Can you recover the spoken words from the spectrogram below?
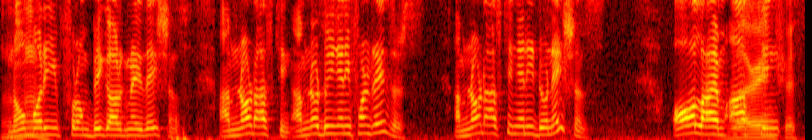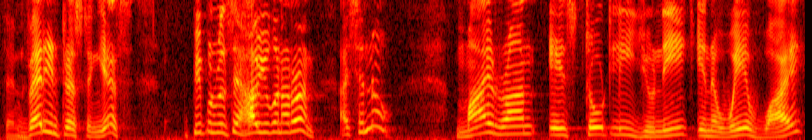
no mm-hmm. money from big organizations. I'm not asking, I'm not doing any fundraisers. I'm not asking any donations. All I'm Very asking, interesting. very interesting, yes. People will say, How are you going to run? I said, No. My run is totally unique in a way. Why?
